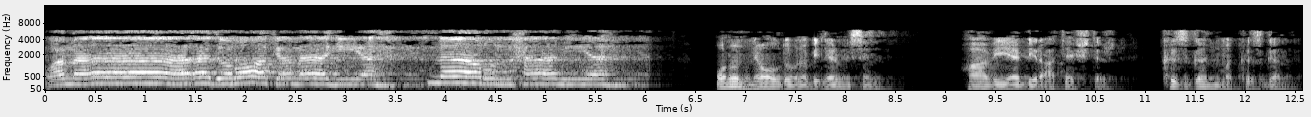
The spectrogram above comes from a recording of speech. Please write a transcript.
وَمَا أَدْرَاكَ مَا هِيَهْ نَارٌ حَامِيَةٌ Onun ne olduğunu bilir misin? Haviye bir ateştir. Kızgın mı kızgın?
